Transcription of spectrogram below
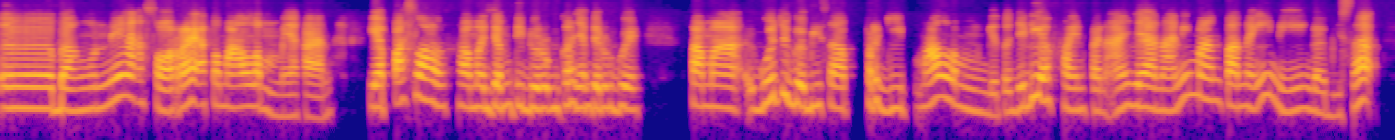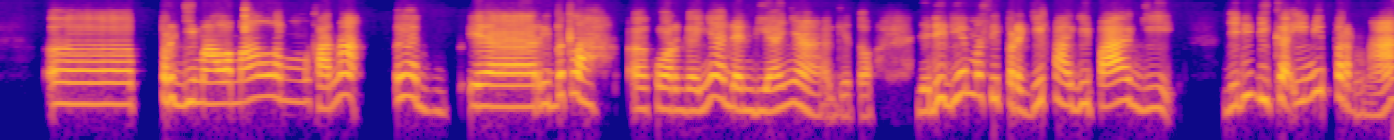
eee, bangunnya sore atau malam ya kan. Ya pas lah sama jam tidur bukan jam tidur gue, sama gue juga bisa pergi malam gitu, jadi ya fine-fine aja. Nah ini mantannya ini nggak bisa, eee, pergi malam-malam karena ya ya ribet lah, eee, keluarganya dan dianya gitu. Jadi dia mesti pergi pagi-pagi. Jadi Dika ini pernah,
